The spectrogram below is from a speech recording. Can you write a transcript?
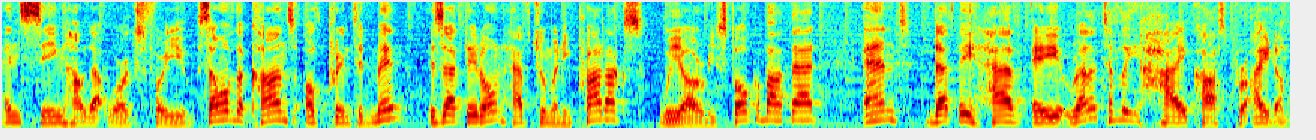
and seeing how that works for you. Some of the cons of Printed Mint is that they don't have too many products, we already spoke about that, and that they have a relatively high cost per item.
